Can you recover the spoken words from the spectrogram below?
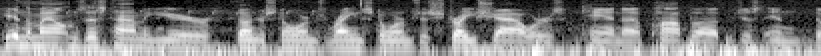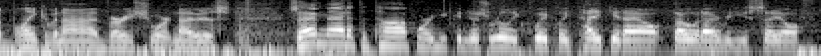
here in the mountains this time of year, thunderstorms, rainstorms, just stray showers can uh, pop up just in the blink of an eye, very short notice. So having that at the top where you can just really quickly take it out, throw it over yourself,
